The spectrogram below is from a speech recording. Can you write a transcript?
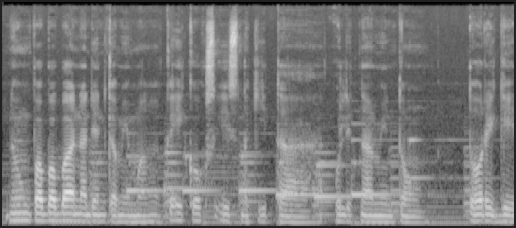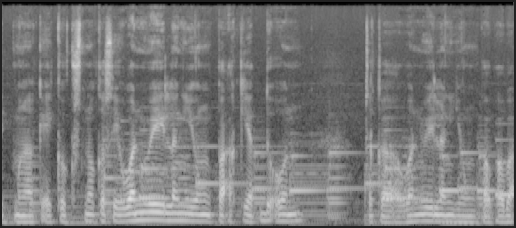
Nung pababa na din kami mga ka-cooks is nakita ulit namin tong Tory Gate mga ka-cooks no kasi one way lang yung paakyat doon tsaka one way lang yung pababa.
